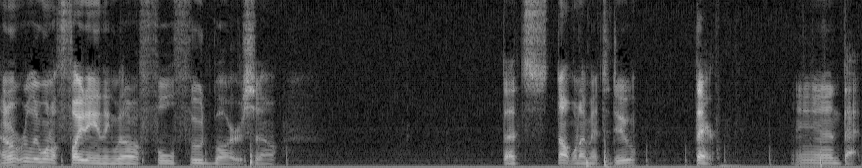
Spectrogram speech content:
I don't really want to fight anything without a full food bar, so that's not what I meant to do. There. And that.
